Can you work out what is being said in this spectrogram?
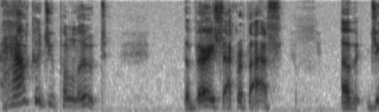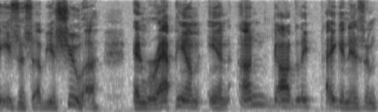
How could you pollute the very sacrifice of Jesus, of Yeshua, and wrap him in ungodly paganism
